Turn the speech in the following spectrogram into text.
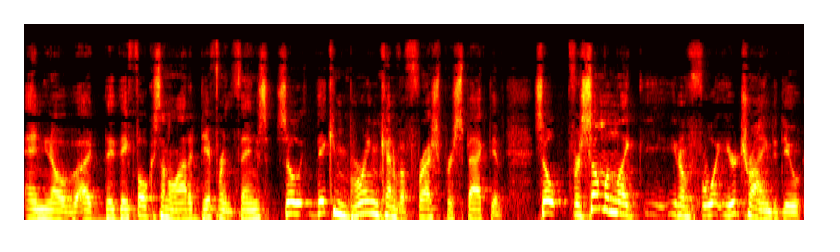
And you know uh, they, they focus on a lot of different things, so they can bring kind of a fresh perspective. So for someone like you know for what you're trying to do,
